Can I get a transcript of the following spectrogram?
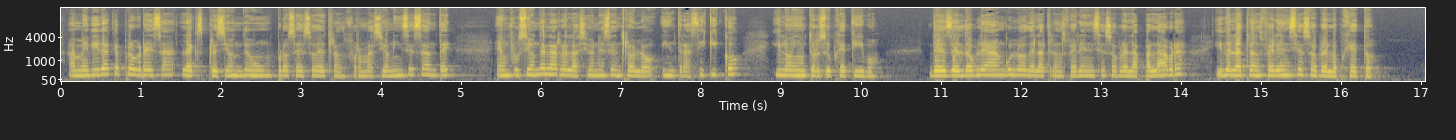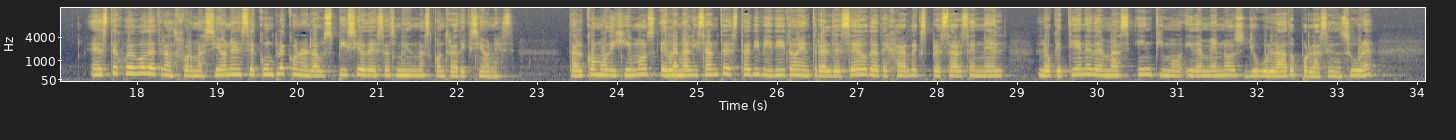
a medida que progresa la expresión de un proceso de transformación incesante en función de las relaciones entre lo intrapsíquico y lo intersubjetivo, desde el doble ángulo de la transferencia sobre la palabra y de la transferencia sobre el objeto. Este juego de transformaciones se cumple con el auspicio de esas mismas contradicciones. Tal como dijimos, el analizante está dividido entre el deseo de dejar de expresarse en él lo que tiene de más íntimo y de menos yugulado por la censura,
